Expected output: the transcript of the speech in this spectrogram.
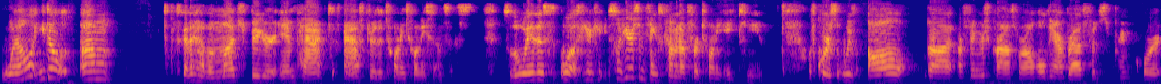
Well, you know, um, it's going to have a much bigger impact after the 2020 census. So the way this, well, here, so here's some things coming up for 2018. Of course, we've all got our fingers crossed. We're all holding our breath for the Supreme Court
